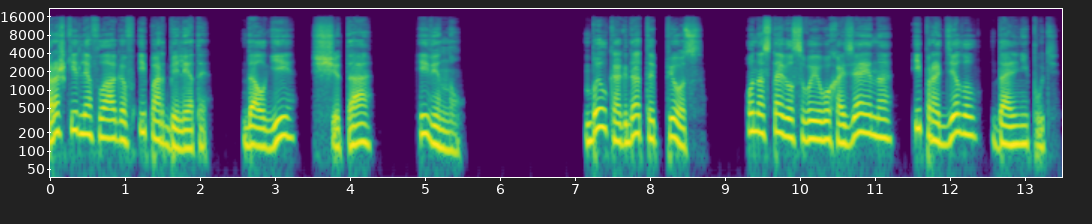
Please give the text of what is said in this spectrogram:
рожки для флагов и партбилеты, долги, счета и вину. Был когда-то пес. Он оставил своего хозяина и проделал дальний путь.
